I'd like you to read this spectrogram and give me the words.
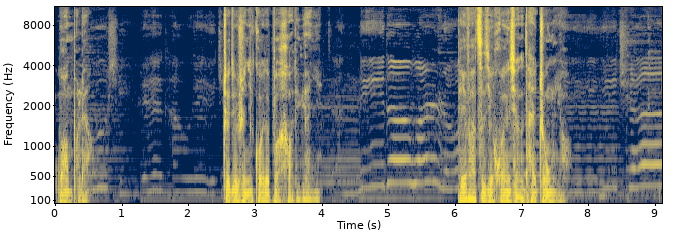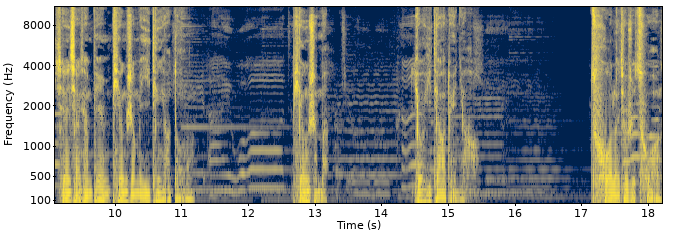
忘不了。这就是你过得不好的原因。别把自己幻想的太重要。先想想别人凭什么一定要懂你？凭什么又一定要对你好？错了就是错了，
